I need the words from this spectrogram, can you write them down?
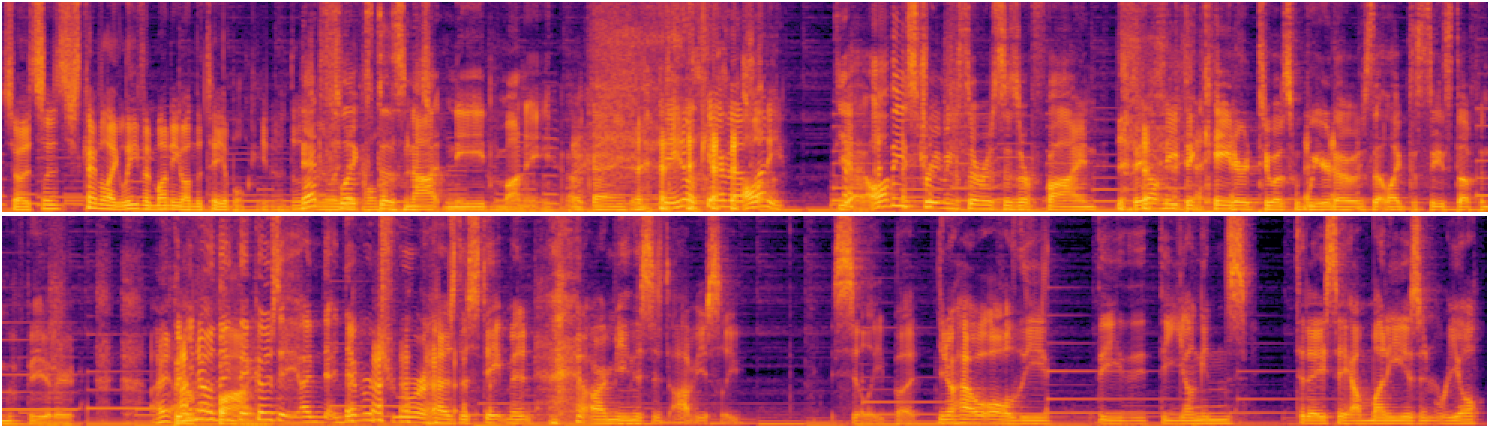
so it's it's just kind of like leaving money on the table. You know, It doesn't really Netflix whole lot of does not need money, okay? They don't care about All- money. yeah, all these streaming services are fine. They don't need to cater to us weirdos that like to see stuff in the theater. I, They're I, You know, that, fine. that goes. I'm never Truer has the statement. I mean, this is obviously silly, but you know how all the the the, the youngins today say how money isn't real.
